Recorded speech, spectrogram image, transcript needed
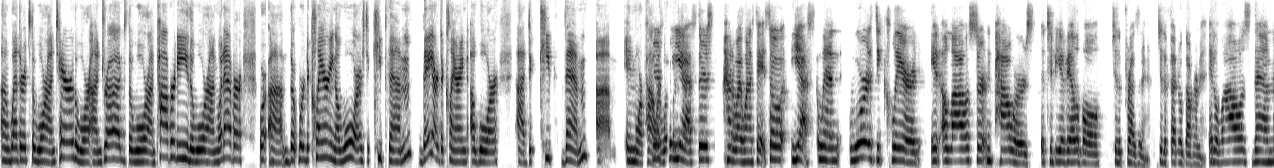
uh, whether it's the war on terror, the war on drugs, the war on poverty, the war on whatever. We're, um, we're declaring a war to keep them, they are declaring a war uh, to keep them um, in more power. There's, yes, there's, how do I want to say it? So, yes, when war is declared, it allows certain powers to be available to the president, to the federal government. It allows them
